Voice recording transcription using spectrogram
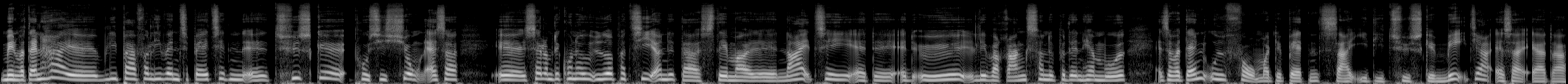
Men hvordan har, øh, lige bare for lige vende tilbage til den øh, tyske position, altså øh, selvom det kun er yderpartierne, der stemmer øh, nej til at, øh, at øge leverancerne på den her måde, altså hvordan udformer debatten sig i de tyske medier? Altså er der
